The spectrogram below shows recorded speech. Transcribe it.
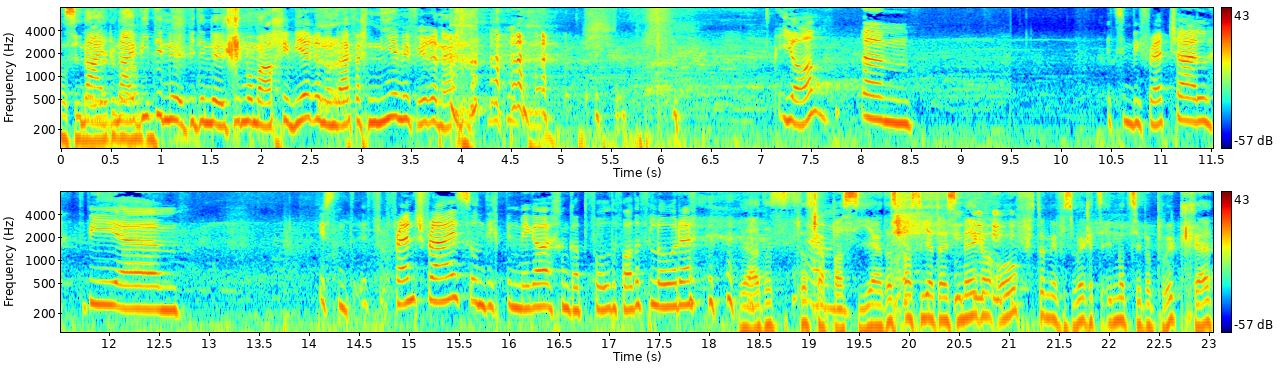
er sie Nein, noch nein, bitte nicht, bitte nicht. Die muss man archivieren und einfach nie mehr führen. ja, ähm, jetzt sind wir Fragile dabei. Ähm, es sind French Fries und ich bin mega, ich habe gerade voll den Faden verloren. Ja, das, das kann ähm. passieren. Das passiert uns mega oft und wir versuchen es immer zu überbrücken.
